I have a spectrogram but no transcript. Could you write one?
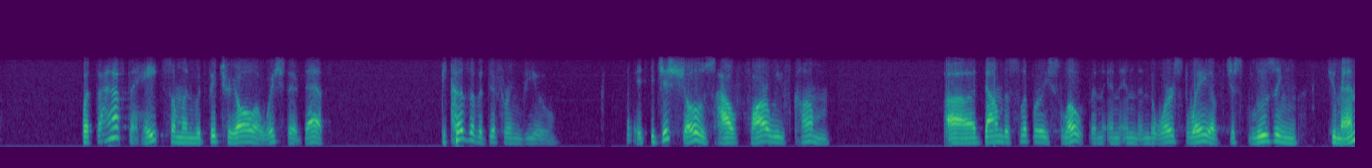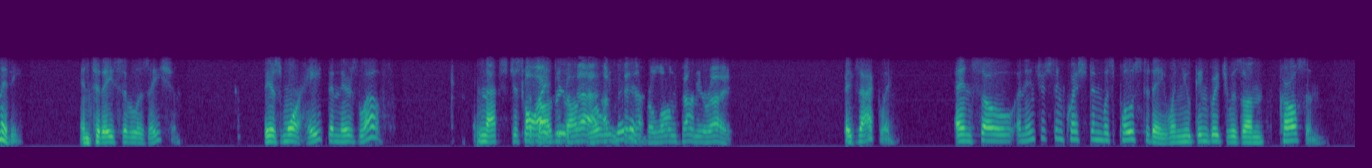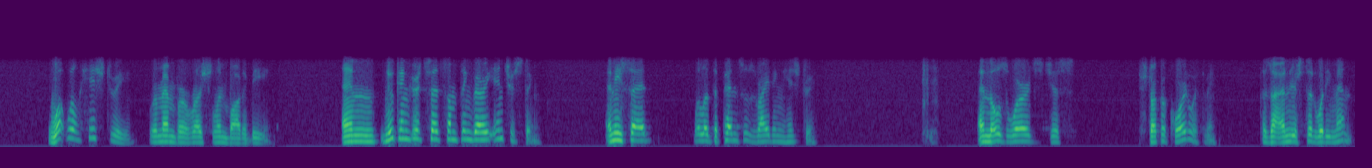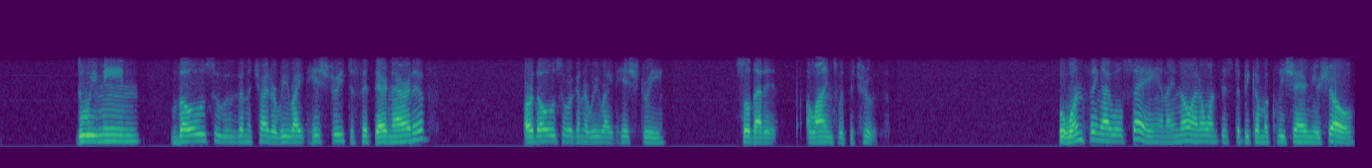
But to have to hate someone with vitriol or wish their death because of a differing view, it, it just shows how far we've come uh, down the slippery slope in, in, in, in the worst way of just losing humanity in today's civilization. There's more hate than there's love. And that's just the Oh, I dog agree with dog world I've been saying that for a long time. You're right. Exactly. And so, an interesting question was posed today when Newt Gingrich was on Carlson. What will history remember Rush Limbaugh to be? And Newt Gingrich said something very interesting. And he said, Well, it depends who's writing history. And those words just struck a chord with me because I understood what he meant. Do we mean those who are going to try to rewrite history to fit their narrative? Or those who are going to rewrite history so that it aligns with the truth? But one thing I will say, and I know I don't want this to become a cliche in your show,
